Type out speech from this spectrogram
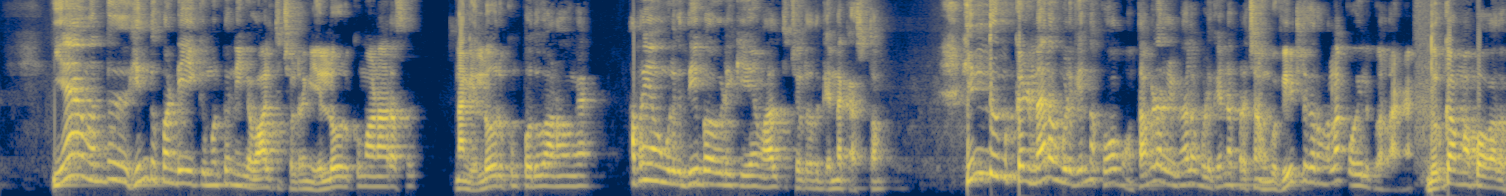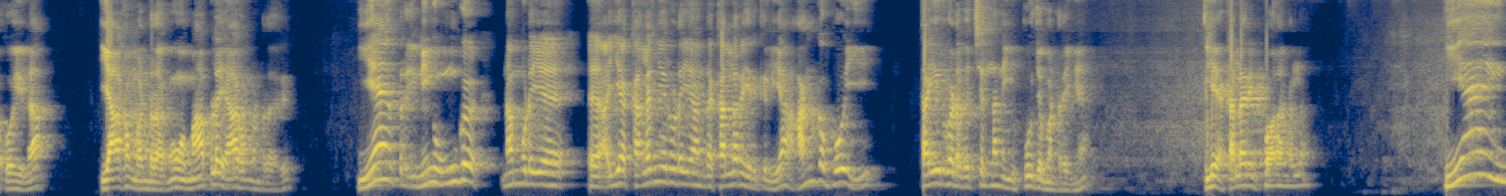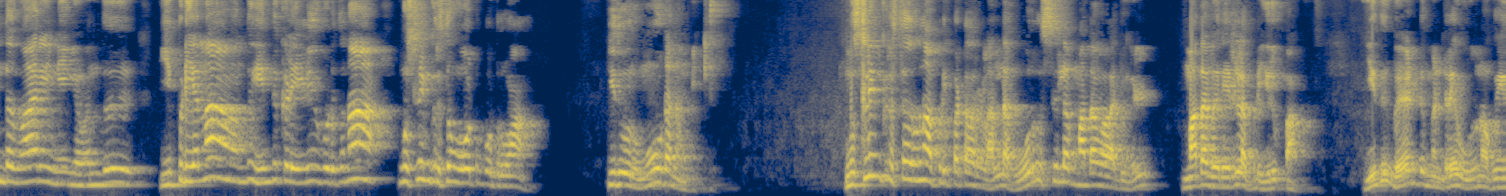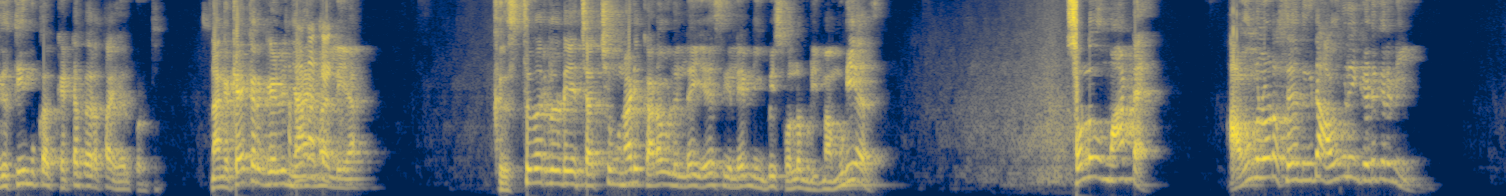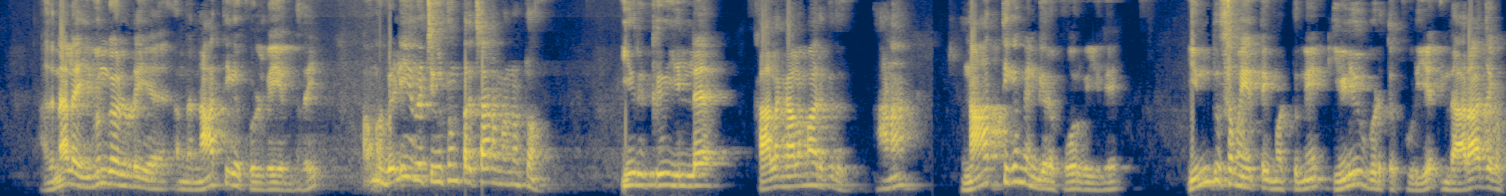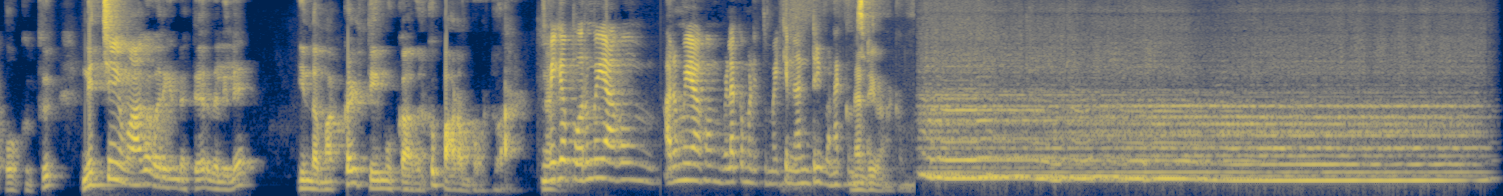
ஏன் வந்து ஹிந்து பண்டிகைக்கு மட்டும் நீங்க வாழ்த்து சொல்றீங்க? எல்லோருக்குமான அரசு நாங்க எல்லோருக்கும் பொதுவானவங்க. அப்புறம் ஏன் உங்களுக்கு தீபாவளிக்கு ஏன் வாழ்த்து சொல்றதுக்கு என்ன கஷ்டம்? இந்துக்கள் மேல உங்களுக்கு என்ன கோபம்? தமிழர்கள் மேல உங்களுக்கு என்ன பிரச்சனை? உங்க வீட்டுல இருக்கிறவங்க எல்லாம் கோயிலுக்கு வர்றாங்க. துர்கா அம்மா போகாத கோயிலா? யாகம் பண்றாங்க. உங்க மாப்பிள்ளை யாகம் பண்றாரு? ஏன் நீங்க உங்க நம்முடைய ஐயா கலைஞருடைய அந்த கல்லறை இருக்கு இல்லையா? அங்க போய் தயிர் வடை வச்சுலாம் நீங்க பூஜை பண்றீங்க? இல்லையா? கல்லறைக்கு போறாங்கல்ல? ஏன் இந்த மாதிரி நீங்க வந்து இப்படியெல்லாம் வந்து இந்துக்களை இழிவுபடுத்தினா முஸ்லீம் கிறிஸ்தவன் ஓட்டு போட்டுருவான்? இது ஒரு மூட நம்பிக்கை. முஸ்லீம் கிறிஸ்தவர்களும் அப்படிப்பட்டவர்கள் அல்ல. ஒரு சில மதவாதிகள் மத வெறியர்கள் அப்படி இருப்பாங்க. இது வேண்டுமென்றே உணவு இது திமுக கெட்ட பேரைத்தான் ஏற்படுத்தும். நாங்க கேட்கிற கேள்வி நியாயமா. இல்லையா? கிறிஸ்தவர்களுடைய சர்ச்சு முன்னாடி கடவுள் இல்லை இயேசு இல்லைன்னு நீங்க போய் சொல்ல முடியுமா? முடியாது. சொல்லவும் மாட்டேன். அவங்களோட சேர்ந்துக்கிட்டு அவங்களையும் கெடுக்கிற நீ. அதனால இவங்களுடைய அந்த நாத்திக கொள்கை என்பதை அவங்க வெளியே வச்சுக்கிட்டும் பிரச்சாரம் பண்ணட்டும். இருக்கு இல்லை காலங்காலமா இருக்குது. ஆனா நாத்திகம் என்கிற போர்வையிலே இந்து சமயத்தை மட்டுமே இழிவுபடுத்தக்கூடிய இந்த அராஜக போக்குக்கு நிச்சயமாக வருகின்ற தேர்தலிலே இந்த மக்கள் திமுகவிற்கு பாடம் போட்டுவார் மிக பொறுமையாகவும் அருமையாகவும் விளக்கமளித்தமைக்கு நன்றி வணக்கம். நன்றி வணக்கம்.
